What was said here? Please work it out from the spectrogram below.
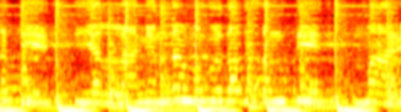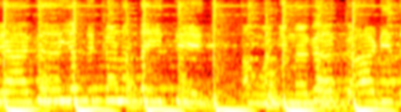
ನತಿ, ಎಲ್ಲ ನಿಂದ ಕುಂತೈತಿ ಮಾರ್ಯಾಗ ಎದ್ ಕಾಣತೈತಿ ಅವ ನಿನಗ ಕಾಡಿದ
